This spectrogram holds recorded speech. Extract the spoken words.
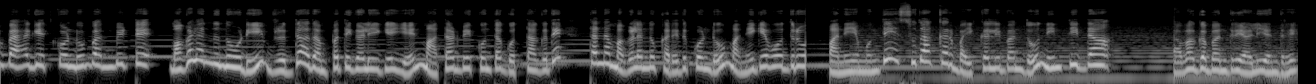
ಬ್ಯಾಗ್ ಎತ್ಕೊಂಡು ಬಂದ್ಬಿಟ್ಟೆ. ಮಗಳನ್ನು ನೋಡಿ ವೃದ್ಧ ದಂಪತಿಗಳಿಗೆ ಏನ್ ಮಾತಾಡ್ಬೇಕು ಅಂತ ಗೊತ್ತಾಗದೆ ತನ್ನ ಮಗಳನ್ನು ಕರೆದುಕೊಂಡು ಮನೆಗೆ ಹೋದ್ರು. ಮನೆಯ ಮುಂದೆ ಸುಧಾಕರ್ ಬೈಕಲ್ಲಿ ಬಂದು ನಿಂತಿದ್ದ. ಯಾವಾಗ ಬಂದ್ರಿ ಅಳಿ ಅಂದ್ರೆ?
